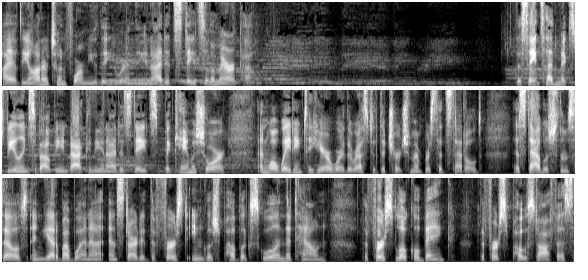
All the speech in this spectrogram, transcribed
I have the honor to inform you that you are in the United States of America. The Saints had mixed feelings about being back in the United States, but came ashore, and while waiting to hear where the rest of the church members had settled, established themselves in Yerba Buena and started the first English public school in the town, the first local bank, the first post office,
